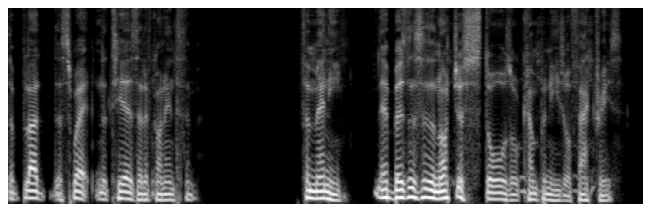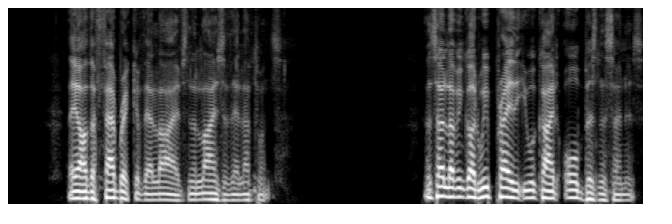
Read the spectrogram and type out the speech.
the blood, the sweat, and the tears that have gone into them. For many, their businesses are not just stores or companies or factories. They are the fabric of their lives and the lives of their loved ones. And so, loving God, we pray that you will guide all business owners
